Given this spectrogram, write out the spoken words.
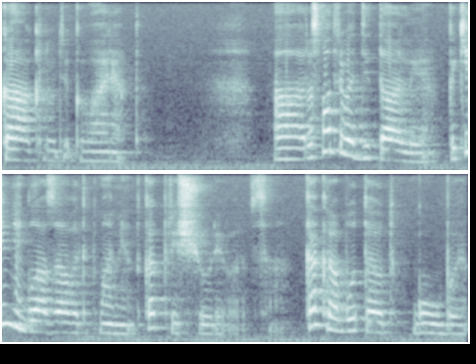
как люди говорят. А, рассматривать детали, какие у них глаза в этот момент, как прищуриваются, как работают губы,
